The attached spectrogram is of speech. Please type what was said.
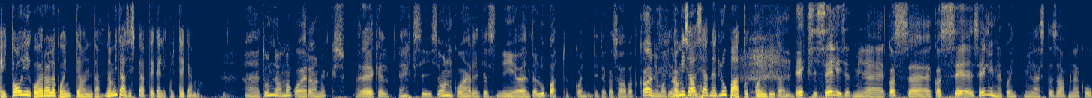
ei tohi koerale konti anda. no mida siis peab tegelikult tegema? Äh, tunne oma koera on üks reegel, ehk siis on koeri, kes nii-öelda lubatud kontidega saavad ka niimoodi no mis hakkama. asjad need lubatud kondid on? ehk siis sellised, mille, kas, kas see, selline kont, millest ta saab nagu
